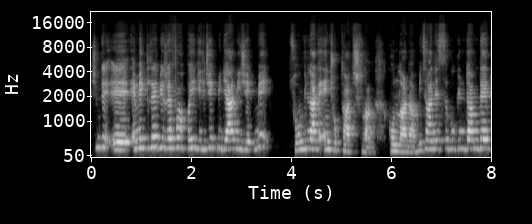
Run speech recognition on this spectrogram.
Şimdi e, emeklilere bir refah payı gelecek mi gelmeyecek mi? Son günlerde en çok tartışılan konulardan bir tanesi bu gündemde.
